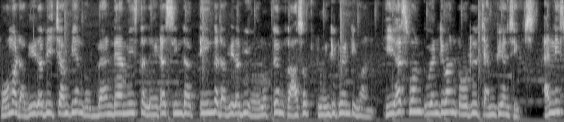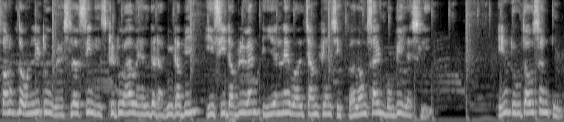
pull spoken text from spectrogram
Former WWE champion Rob Van Dam is the latest inductee in the WWE Hall of Fame class of 2021. He has won 21 total championships and is one of the only two wrestlers in history to have held the WWE, ECW and TNA World Championship alongside Bobby Lashley. In 2002,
